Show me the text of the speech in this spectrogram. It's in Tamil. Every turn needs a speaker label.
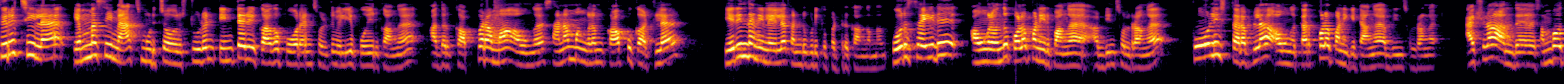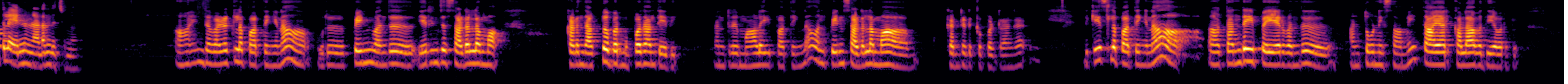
Speaker 1: திருச்சியில் எம்எஸ்சி மேக்ஸ் முடித்த ஒரு ஸ்டூடெண்ட் இன்டர்வியூக்காக போகிறேன்னு சொல்லிட்டு வெளியே போயிருக்காங்க. அதற்கு அப்புறமா அவங்க சனமங்கலம் காப்பு எரிந்த நிலையில் கண்டுபிடிக்கப்பட்டிருக்காங்க மேம் ஒரு சைடு அவங்கள வந்து கொலை பண்ணியிருப்பாங்க அப்படின்னு சொல்கிறாங்க போலீஸ் தரப்பில் அவங்க தற்கொலை பண்ணிக்கிட்டாங்க அப்படின்னு சொல்கிறாங்க ஆக்சுவலாக அந்த சம்பவத்தில் என்ன நடந்துச்சு மேம்
Speaker 2: இந்த வழக்கில் பார்த்தீங்கன்னா ஒரு பெண் வந்து எரிஞ்ச சடலமாக கடந்த அக்டோபர் முப்பதாம் தேதி அன்று மாலை பார்த்திங்கன்னா அந்த பெண் சடலமாக கண்டெடுக்கப்படுறாங்க. இந்த கேஸில் பார்த்தீங்கன்னா தந்தை பெயர் வந்து அந்தோனிசாமி தாயார் கலாவதி அவர்கள்.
